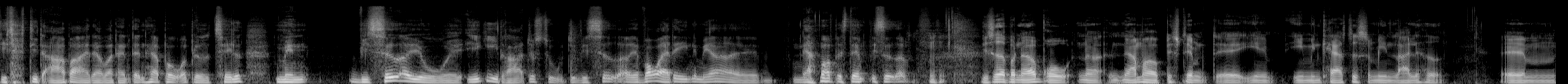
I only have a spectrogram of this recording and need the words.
dit, dit arbejde og hvordan den her bog er blevet til, men vi sidder jo øh, ikke i et radiostudie, vi sidder, ja, hvor er det egentlig mere øh, nærmere bestemt, vi sidder? vi sidder på Nørrebro, nærmere bestemt øh, i, i min kæreste som min lejlighed. Øhm,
